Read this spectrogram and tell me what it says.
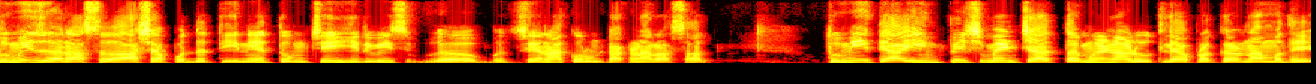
तुम्ही जर असं अशा पद्धतीने तुमची हिरवी सेना करून टाकणार असाल तुम्ही त्या इम्पिचमेंटच्या तमिळनाडूतल्या प्रकरणामध्ये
